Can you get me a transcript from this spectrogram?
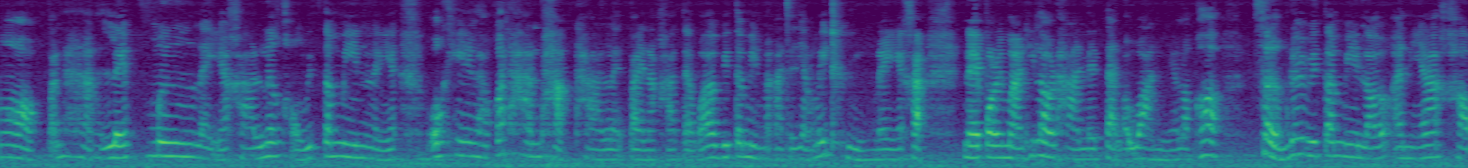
งอกปัญหาเล็บมืออะไรอย่างเงี้ยค่ะ เรื่องของวิตามินอะไรเงี้ย โอเคเราก็ทานผักทานอะไรไปนะคะ แต่ว่าวิตามินมันอาจจะยังไม่ถึงอะไรเงี้ยค่ะ ในปริมาณที่เราทานในแต่ละวันเนี้ยเราก็ เสริมด้วยวิตามินแล้วอันนี้เขา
